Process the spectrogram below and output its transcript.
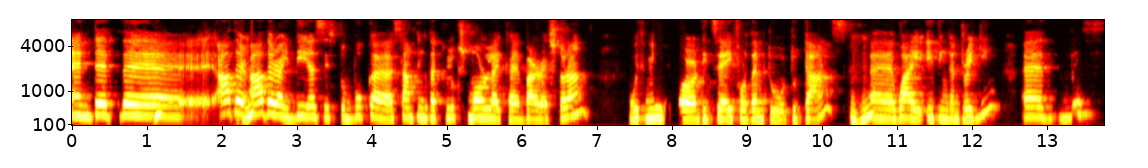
and the, the mm-hmm. other mm-hmm. other ideas is to book uh, something that looks more like a bar restaurant with music or DJ for them to to dance mm-hmm. uh, while eating and drinking. Uh, these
